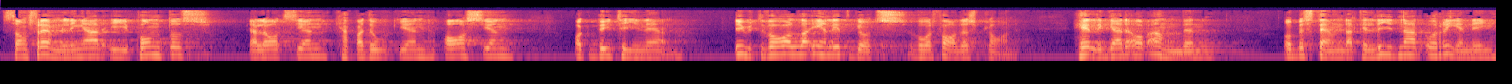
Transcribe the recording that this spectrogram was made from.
som främlingar i Pontus, Galatien, Kappadokien, Asien och Bytinien, utvalda enligt Guds, vår Faders plan, helgade av Anden och bestämda till lydnad och rening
